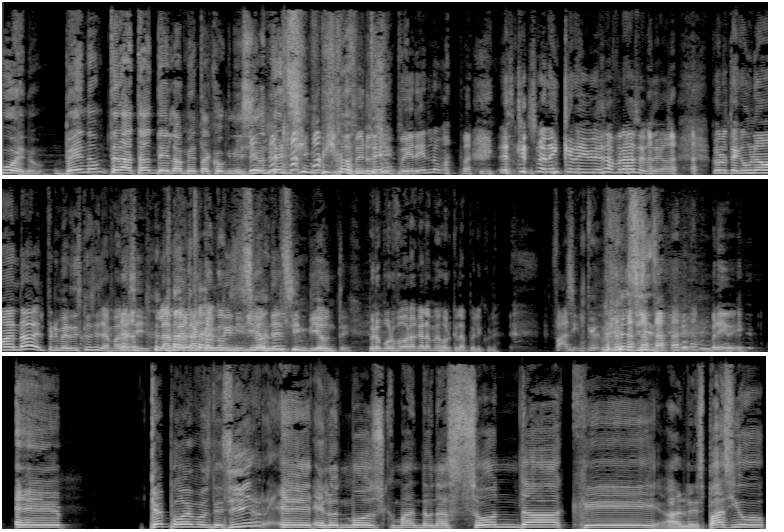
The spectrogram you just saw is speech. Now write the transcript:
Bueno, Venom trata de la metacognición del simbionte. Pero superen lo más parido. Es que suena increíble esa frase. o sea, cuando tenga una banda, el primer disco se llamará así: La metacognición del simbionte. Pero por favor, hágala mejor que la película. Fácil. Sí. Breve. Eh, ¿Qué podemos decir? Eh, Elon Musk manda una sonda que al espacio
